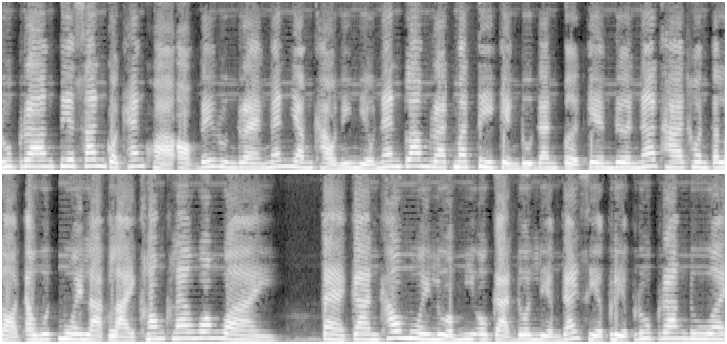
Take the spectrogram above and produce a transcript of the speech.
รูปร่างเตี้ยสั้นกว่าแข้งขวาออกได้รุนแรงแม่นยำเข่าในเหนียวแน่นปล้ำรัดมัดตีเก่งดูดันเปิดเกมเดินหน้าท้าทนตลอดอาวุธมวยหลากหลายคล่องแคล่วว่องไวแต่การเข้ามวยหลวมมีโอกาสโดนเหลี่ยมได้เสียเปรียบรูปร่างด้วย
